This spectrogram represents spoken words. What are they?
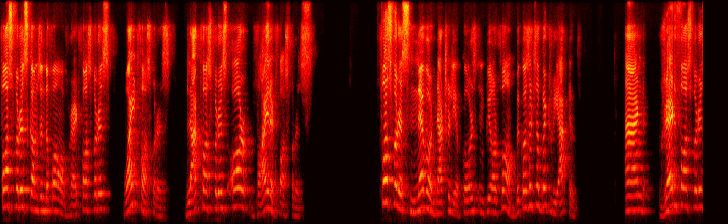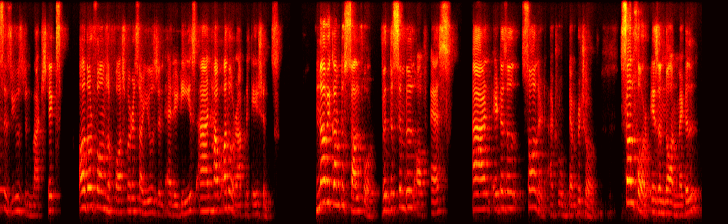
Phosphorus comes in the form of red phosphorus, white phosphorus, black phosphorus, or violet phosphorus. Phosphorus never naturally occurs in pure form because it's a bit reactive. And red phosphorus is used in matchsticks. Other forms of phosphorus are used in LEDs and have other applications. Now we come to sulfur with the symbol of S and it is a solid at room temperature. Sulfur is a non-metal,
